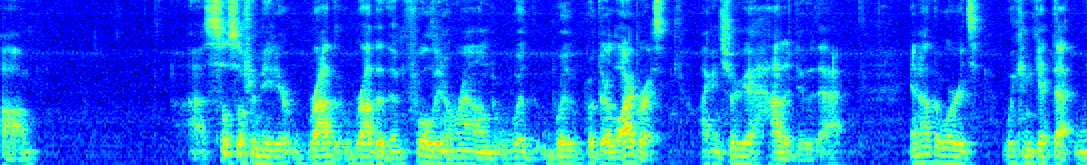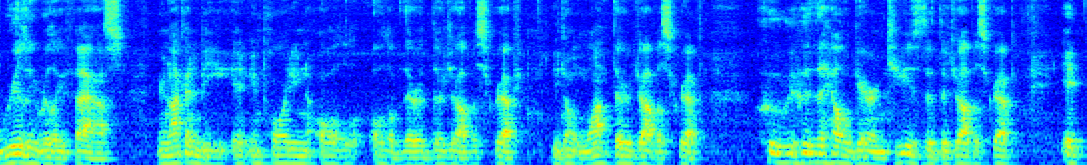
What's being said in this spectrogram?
um, uh, so- social media rather rather than fooling around with, with, with their libraries. I can show you how to do that. In other words, we can get that really, really fast. You're not going to be importing all, all of their, their JavaScript. You don't want their JavaScript. Who, who the hell guarantees that the JavaScript, it,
